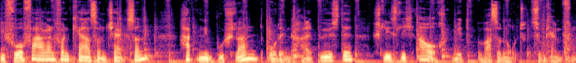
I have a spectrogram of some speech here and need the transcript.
Die Vorfahren von Kers und Jackson hatten im Buschland oder in der Halbwüste schließlich auch mit Wassernot zu kämpfen.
